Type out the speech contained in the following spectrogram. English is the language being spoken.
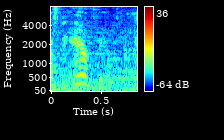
across the airfield.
